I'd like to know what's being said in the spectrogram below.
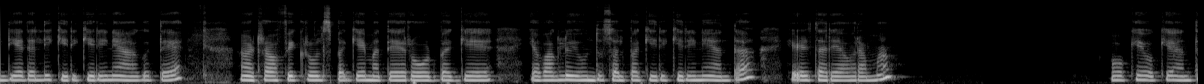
ಇಂಡಿಯಾದಲ್ಲಿ ಕಿರಿಕಿರಿನೇ ಆಗುತ್ತೆ. ಟ್ರಾಫಿಕ್ ರೂಲ್ಸ್ ಬಗ್ಗೆ ಮತ್ತು ರೋಡ್ ಬಗ್ಗೆ ಯಾವಾಗಲೂ ಇವೊಂದು ಸ್ವಲ್ಪ ಕಿರಿಕಿರಿನೇ ಅಂತ ಹೇಳ್ತಾರೆ ಅವರಮ್ಮ ಓಕೆ ಓಕೆ ಅಂತ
